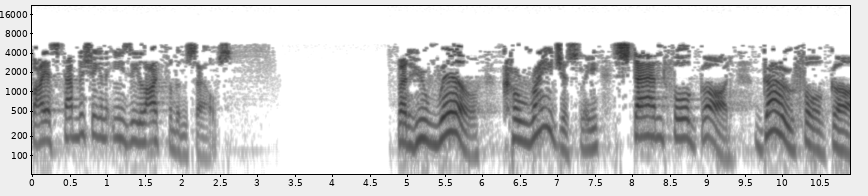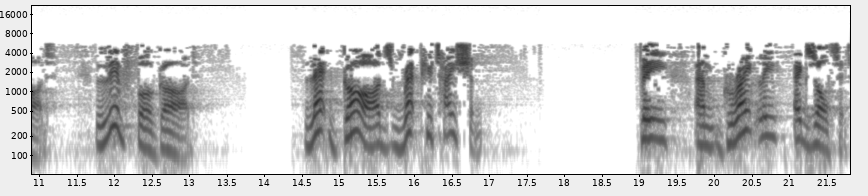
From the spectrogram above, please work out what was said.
by establishing an easy life for themselves, but who will courageously stand for God, go for God, live for God let God's reputation be um, greatly exalted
